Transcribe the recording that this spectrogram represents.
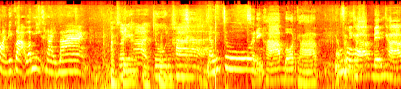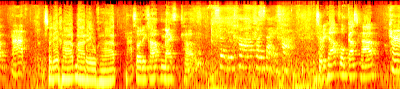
ก่อนดีกว่าว่ามีใครบ้างสวัสดีค่ะ จูนค่ะ น้องจูๆสนวัสดีครับโบ๊ทครับ น้องสโบวัสดีครับเบนซ์ครับ ครับ สวัสดีครับมาเร็วครับ สวัสดีครับ แม็กซ์ครับ สวัสดีค่ะพลอยสายค่ะ สวัสดีครับ โฟกัสครับ ค่ะ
